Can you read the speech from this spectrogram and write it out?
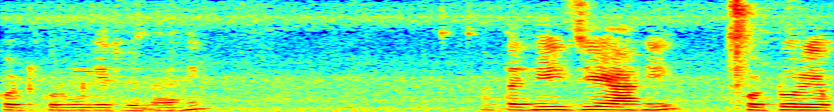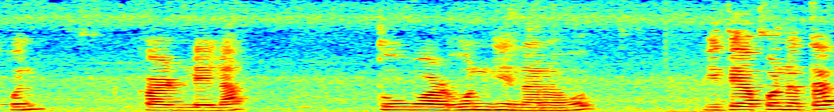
कट करून घेतलेला आहे. आता हे जे आहे कटोरी आपण काढलेला तो वाढवून घेणार आहोत. इथे आपण आता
